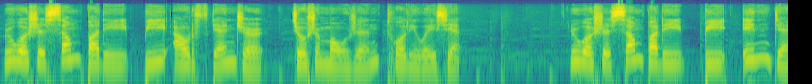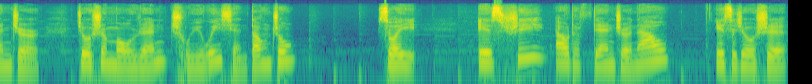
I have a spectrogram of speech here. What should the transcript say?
如果是 somebody be out of danger，就是某人脱离危险。如果是 somebody be in danger，就是某人处于危险当中。所以，Is she out of danger now？意思就是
